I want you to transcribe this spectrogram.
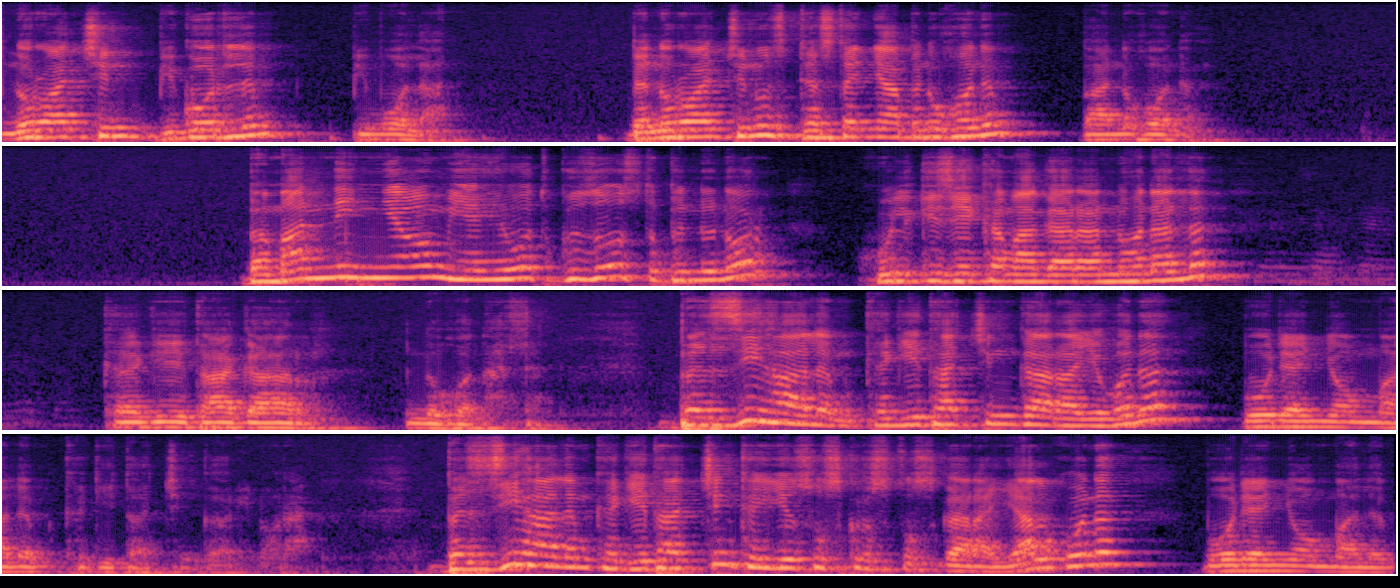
ኑሯችን ቢጎድልም ቢሞላም፣ በኑሯችን ውስጥ ደስተኛ ብንሆንም ባንሆንም በማንኛውም የህይወት ጉዞ ውስጥ ብንኖር ሁልጊዜ ከማ ጋር እንሆናለን? ከጌታ ጋር እንሆናለን። በዚህ ዓለም ከጌታችን ጋር የሆነ በወዲያኛውም ዓለም ከጌታችን ጋር ይኖራል። በዚህ ዓለም ከጌታችን ከኢየሱስ ክርስቶስ ጋር ያልሆነ በወዲያኛውም ዓለም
